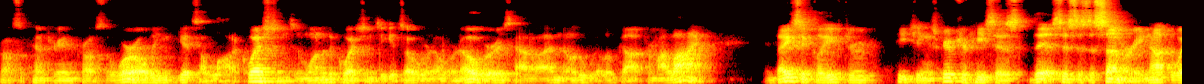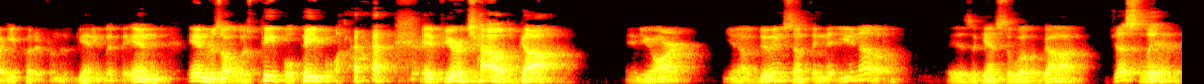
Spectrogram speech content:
across the country and across the world. He gets a lot of questions. And one of the questions he gets over and over and over is, How do I know the will of God for my life? And basically, through teaching in Scripture, he says this. This is a summary, not the way he put it from the beginning, but the end, end result was people, people. if you're a child of God and you aren't, you know, doing something that you know is against the will of God. Just live.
